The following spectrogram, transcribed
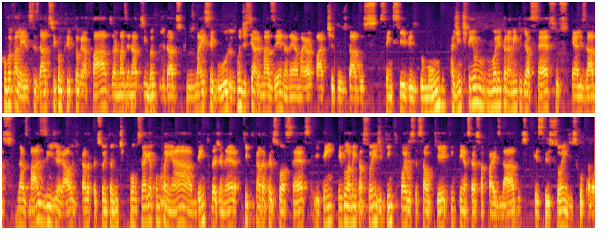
Como eu falei, esses dados ficam criptografados, armazenados em bancos de dados dos mais seguros, onde se armazena né, a maior parte dos dados sensíveis do mundo. A gente tem um monitoramento de acessos realizados nas bases em geral de cada pessoa, então a gente consegue acompanhar dentro da Genera o que, que cada pessoa acessa e tem regulamentações de quem que pode acessar o que, quem tem acesso a quais dados, restrições, desculpa, não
